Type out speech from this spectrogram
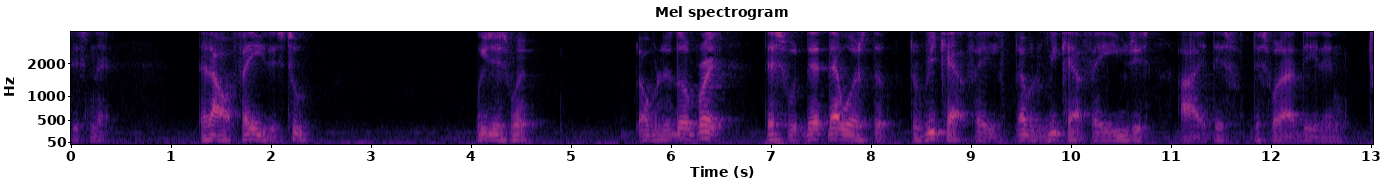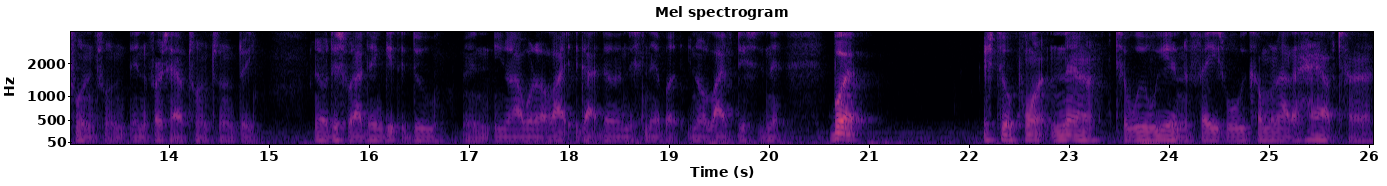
this, and that. That's all phases too. We just went over the little break. That's what that that was the the recap phase. That was the recap phase. You just all right. This this what I did in 2020 in the first half of 2023. You know, this what I didn't get to do, and you know I would have liked to got done this and that, but you know life this and that. But it's to a point now to where we in the phase where we coming out of halftime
